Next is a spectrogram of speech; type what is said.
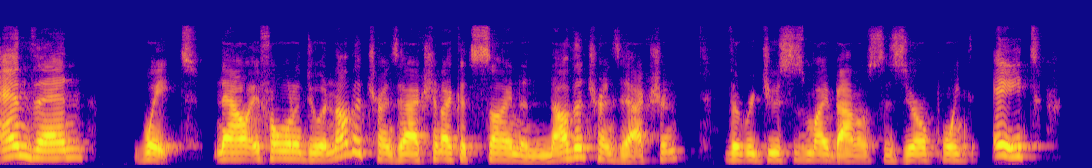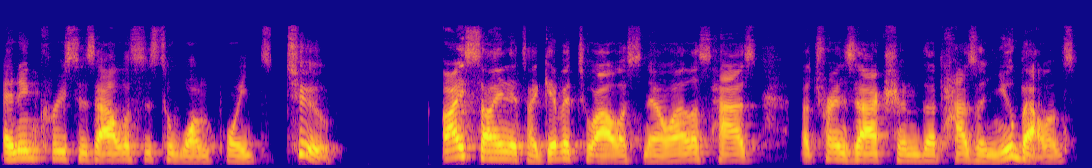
and then wait. Now, if I want to do another transaction, I could sign another transaction that reduces my balance to 0.8 and increases Alice's to 1.2. I sign it. I give it to Alice. Now, Alice has a transaction that has a new balance.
